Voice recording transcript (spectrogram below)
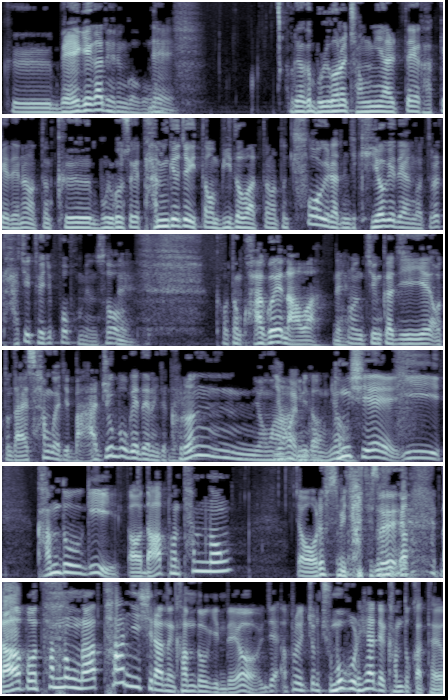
그 매개가 되는 거고 네. 우리가 그 물건을 정리할 때 갖게 되는 어떤 그 물건 속에 담겨져 있다고 믿어왔던 어떤 추억이라든지 기억에 대한 것들을 다시 되짚어 보면서 네. 그 어떤 과거의 나와 네. 또는 지금까지의 어떤 나의 삶과 이제 마주 보게 되는 이제 그런 영화입니다. 영화입니다. 동시에 이 감독이 어, 나와폰 탐롱 저 어렵습니다. 죄송합니다. 나와폰 탐롱라 타닛이라는 감독인데요. 이제 앞으로 좀 주목을 해야 될 감독 같아요.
